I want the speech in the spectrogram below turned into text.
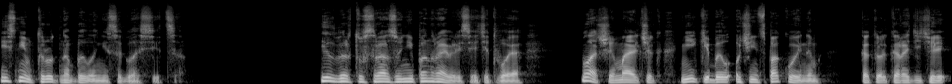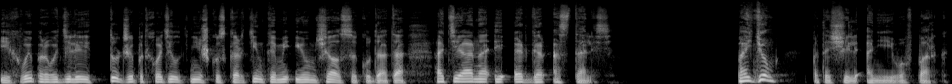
и с ним трудно было не согласиться. Илберту сразу не понравились эти двое. Младший мальчик Ники был очень спокойным. Как только родители их выпроводили, тут же подхватил книжку с картинками и умчался куда-то, а Тиана и Эдгар остались. «Пойдем», — потащили они его в парк.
